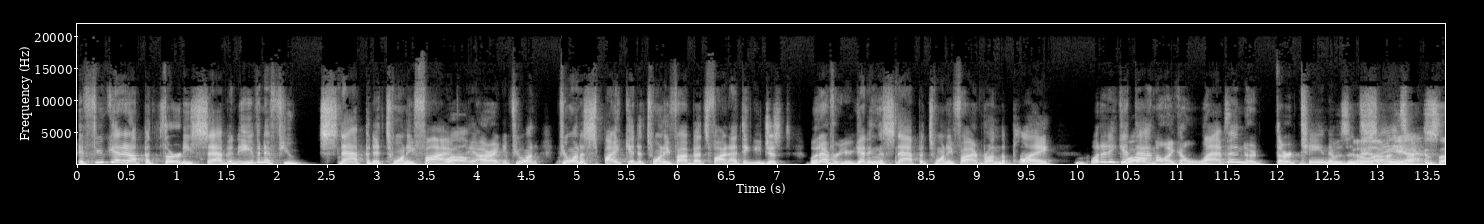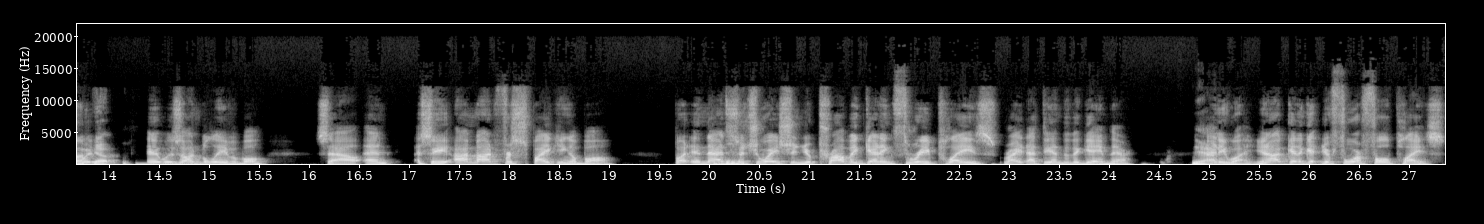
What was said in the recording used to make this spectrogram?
if you get it up at 37, even if you snap it at 25, Well- all right. If you want, if you want to spike it at 25, that's fine. I think you just whatever. You're getting the snap at 25, run the play. What did he get Well- down to? Like 11 or 13? It was 11 insane. Yes. seconds left. What- Yep. It was unbelievable, Sal. And see, I'm not for spiking a ball, but in that Mhm. situation, you're probably getting three plays right at the end of the game there. Yeah. Anyway, you're not going to get your four full plays.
